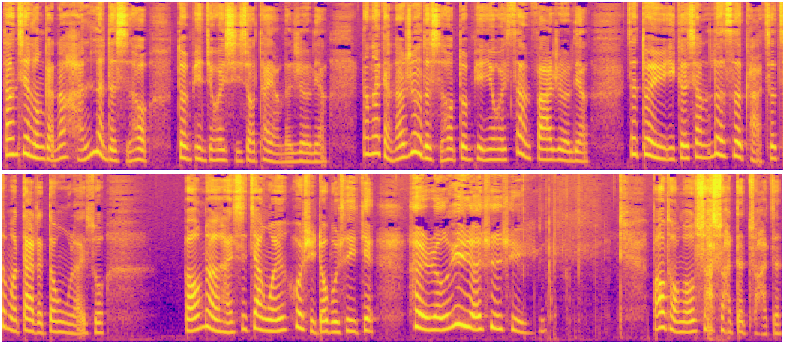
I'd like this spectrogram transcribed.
当剑龙感到寒冷的时候，盾片就会吸收太阳的热量；当它感到热的时候，盾片又会散发热量。这对于一个像乐色卡车这么大的动物来说，保暖还是降温，或许都不是一件很容易的事情。包头龙刷刷的爪着，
